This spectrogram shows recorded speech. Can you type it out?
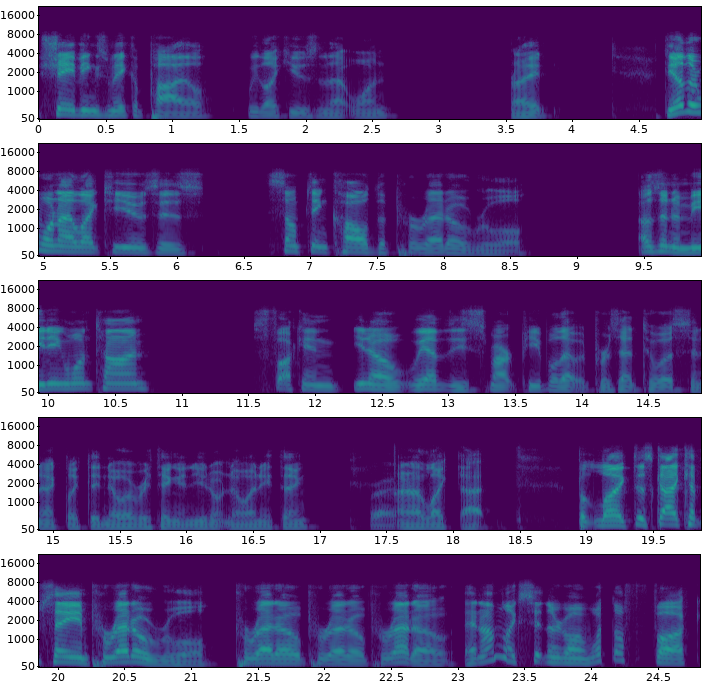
Shavings make a pile. We like using that one, right? The other one I like to use is something called the Pareto rule. I was in a meeting one time. It's fucking, you know, we have these smart people that would present to us and act like they know everything and you don't know anything Right. and I like that. But like this guy kept saying Pareto rule, Pareto, Pareto, Pareto, and I'm like sitting there going, "What the fuck?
